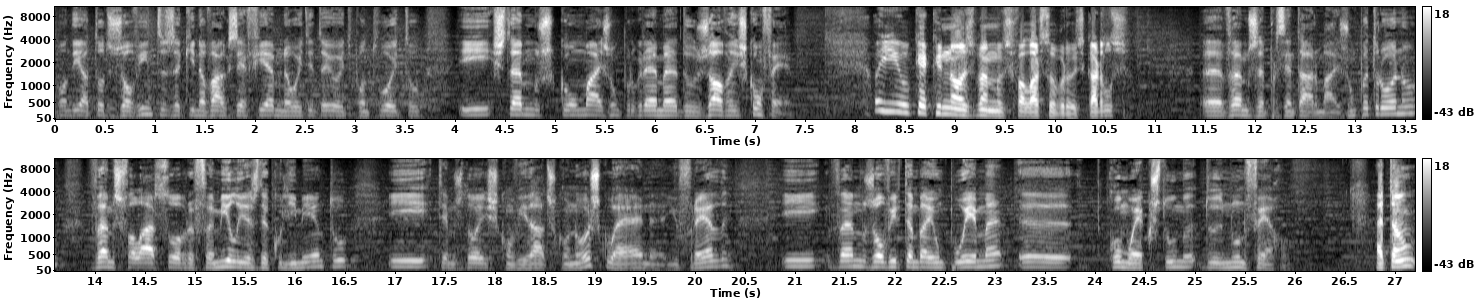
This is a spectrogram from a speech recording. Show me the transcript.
Bom dia a todos os ouvintes aqui na Vagos FM na 88.8 e estamos com mais um programa dos Jovens com Fé. E o que é que nós vamos falar sobre hoje, Carlos? Uh, vamos apresentar mais um patrono, vamos falar sobre famílias de acolhimento e temos dois convidados connosco, a Ana e o Fred, e vamos ouvir também um poema, uh, como é costume, de Nuno Ferro. Então,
